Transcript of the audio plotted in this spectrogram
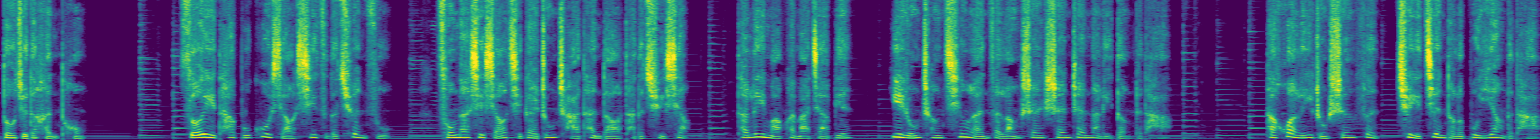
都觉得很痛，所以他不顾小西子的劝阻，从那些小乞丐中查探到他的去向，他立马快马加鞭，易容成青兰在狼山山寨那里等着他。他换了一种身份，却也见到了不一样的他。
